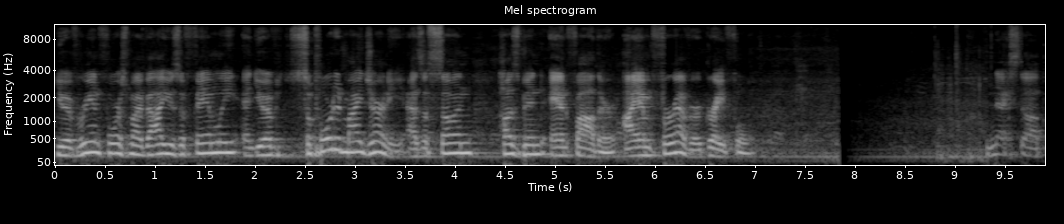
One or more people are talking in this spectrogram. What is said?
You have reinforced my values of family, and you have supported my journey as a son, husband, and father. I am forever grateful. Next up,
